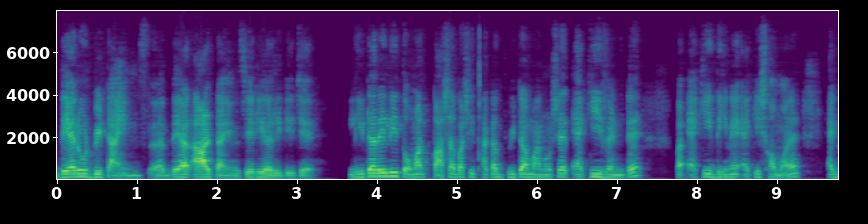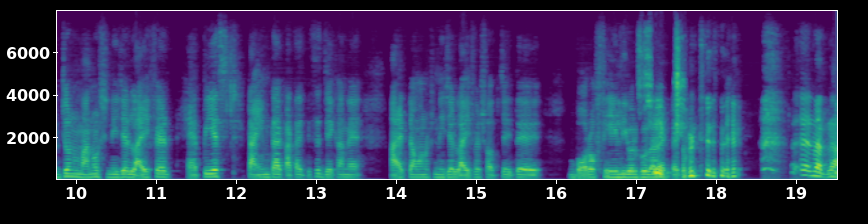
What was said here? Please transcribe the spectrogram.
there would be times there are times যে রিয়ালিটি যে লিটারেলি তোমার পাশাপাশি থাকা দুইটা মানুষের একই ইভেন্টে বা একই দিনে একই সময়ে একজন মানুষ নিজের লাইফের হ্যাপিয়েস্ট টাইমটা কাটাইতেছে যেখানে আরেকটা মানুষ নিজের লাইফের সবচাইতে বড় ফেলিওরগুলার একটা করতেছে। না না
